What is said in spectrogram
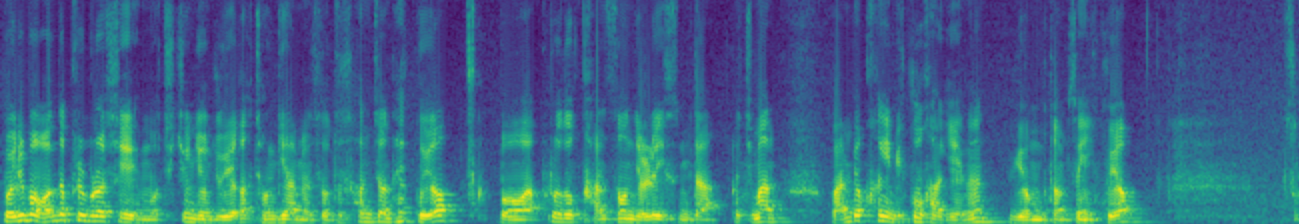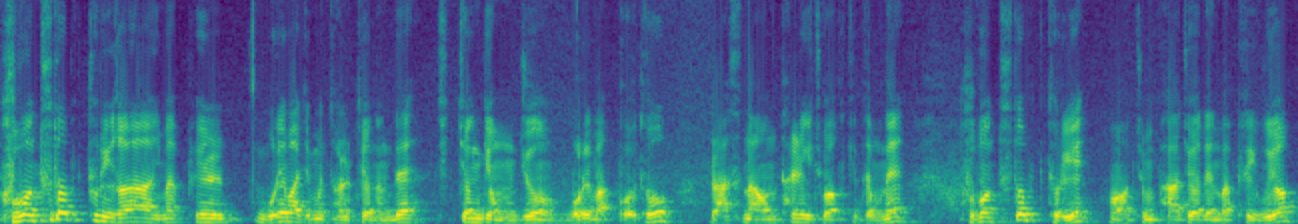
뭐 1번 원더풀 브러쉬 뭐 직전 경주 외곽 전개하면서도 선전했고요. 뭐 앞으로도 가능성은 열려 있습니다. 그렇지만 완벽하게 믿고 가기에는 위험 부담성이 있고요. 9번 투더 빅토리가 이마필 모래 맞으면 덜 뛰었는데 직전 경주 모래 맞고도 라스 나온 탄력이 좋았기 때문에 9번 투더 빅토리 어, 좀 봐줘야 되는 마필이고요.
